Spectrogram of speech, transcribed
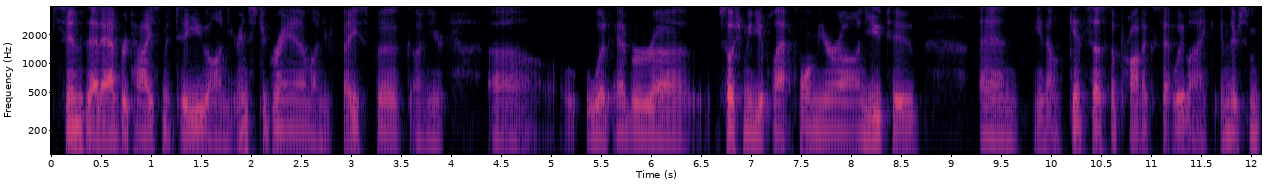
sends that advertisement to you on your Instagram, on your Facebook, on your uh, whatever uh, social media platform you're on, YouTube, and you know gets us the products that we like. And there's some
